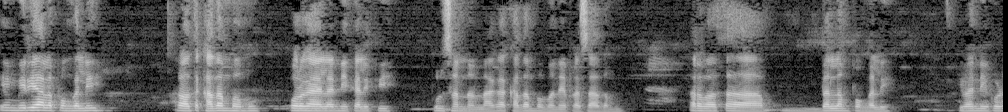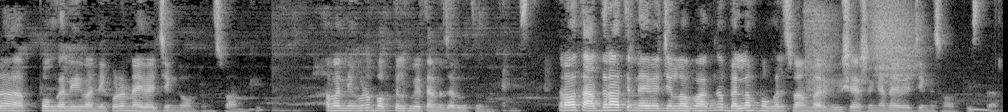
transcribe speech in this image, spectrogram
ఈ మిరియాల పొంగలి తర్వాత కదంబము కూరగాయలన్నీ కలిపి పులుసన్నంలాగా కదంబం అనే ప్రసాదము తర్వాత బెల్లం పొంగలి ఇవన్నీ కూడా పొంగలి ఇవన్నీ కూడా నైవేద్యంగా ఉంటుంది స్వామికి. అవన్నీ కూడా భక్తులకు వితరణ జరుగుతుంది. తర్వాత అర్ధరాత్రి నైవేద్యంలో భాగంగా బెల్లం పొంగలి స్వామివారికి విశేషంగా నైవేద్యంగా సమర్పిస్తారు.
